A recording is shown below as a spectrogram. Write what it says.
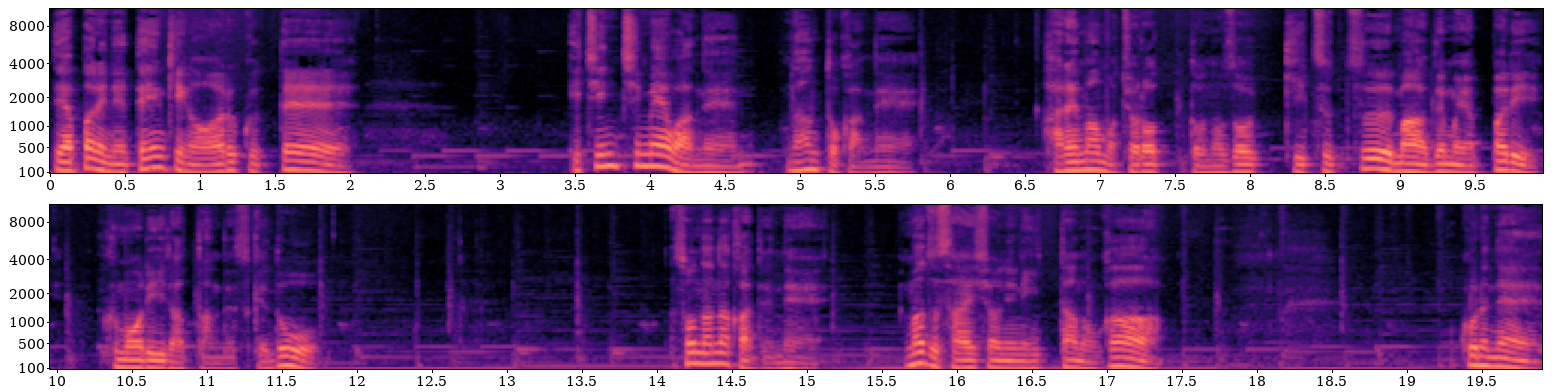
でやっぱりね天気が悪くて1日目はねなんとかね晴れ間もちょろっと覗きつつまあでもやっぱり曇りだったんですけどそんな中でねまず最初に行ったのがこれね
